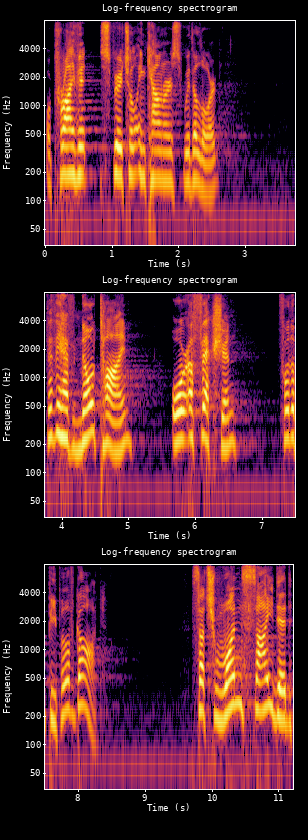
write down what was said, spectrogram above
or private spiritual encounters with the Lord that they have no time or affection for the people of God. Such one sided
